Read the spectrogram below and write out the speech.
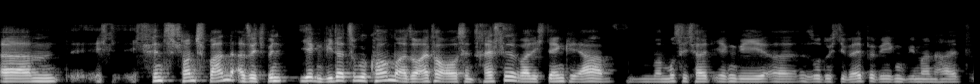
Ähm, ich ich finde es schon spannend. Also ich bin irgendwie dazu gekommen, also einfach aus Interesse, weil ich denke, ja, man muss sich halt irgendwie äh, so durch die Welt bewegen, wie man halt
